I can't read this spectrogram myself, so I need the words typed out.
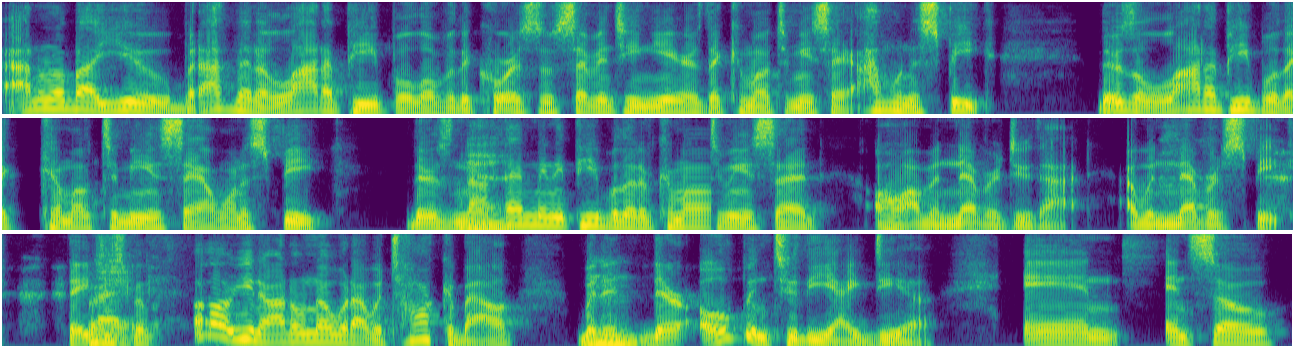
I don't know about you, but I've met a lot of people over the course of 17 years that come up to me and say, I want to speak. There's a lot of people that come up to me and say, I want to speak. There's not yeah. that many people that have come up to me and said, Oh, I would never do that. I would never speak. They right. just, oh, you know, I don't know what I would talk about, but mm-hmm. it, they're open to the idea, and and so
